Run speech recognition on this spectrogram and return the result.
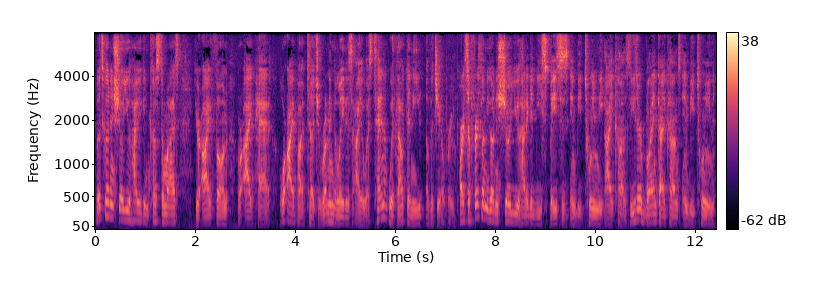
But let's go ahead and show you how you can customize your iPhone or iPad or iPod Touch running the latest iOS 10 without the need of a jailbreak. Alright, so first let me go ahead and show you how to get these spaces in between the icons. These are blank icons in between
